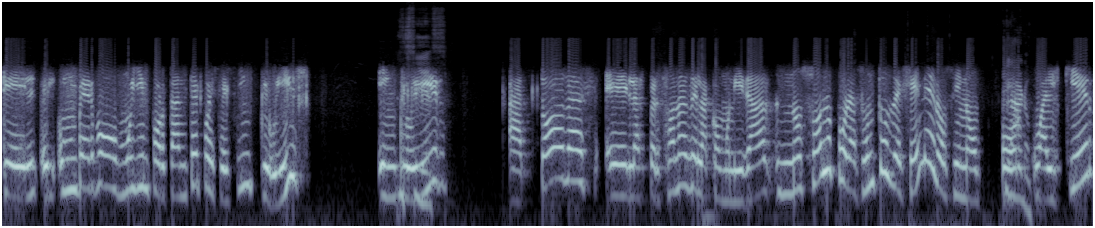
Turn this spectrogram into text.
que un verbo muy importante pues es incluir, incluir a todas eh, las personas de la comunidad, no solo por asuntos de género, sino por cualquier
